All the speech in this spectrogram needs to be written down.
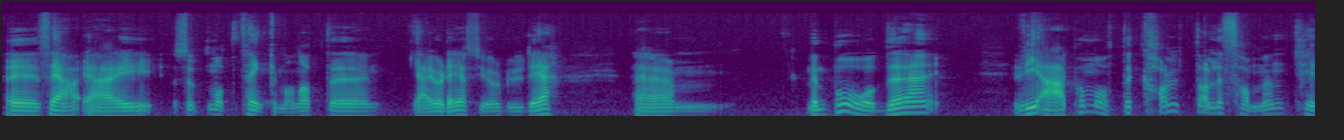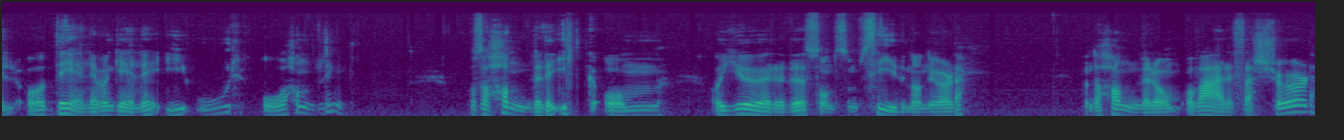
eh, så, jeg, jeg, så, på en måte tenker man at eh, jeg gjør det, så gjør du det. Um, men både vi er på en måte kalt alle sammen til å dele evangeliet i ord og handling. Og så handler det ikke om å gjøre det sånn som sidemann gjør det. Men det handler om å være seg sjøl.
